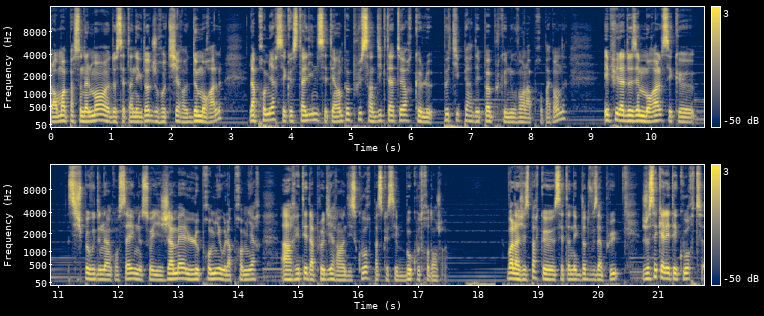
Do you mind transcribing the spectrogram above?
Alors moi personnellement, de cette anecdote, je retire deux morales. La première, c'est que Staline, c'était un peu plus un dictateur que le petit père des peuples que nous vend la propagande. Et puis la deuxième morale, c'est que si je peux vous donner un conseil, ne soyez jamais le premier ou la première à arrêter d'applaudir à un discours parce que c'est beaucoup trop dangereux. Voilà, j'espère que cette anecdote vous a plu. Je sais qu'elle était courte,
